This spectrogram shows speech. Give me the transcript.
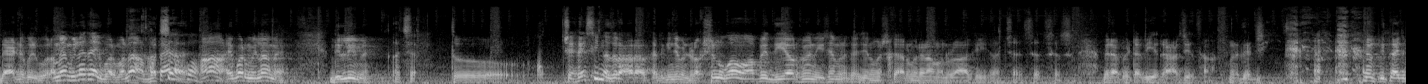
डैड ने कुछ बोला? मैं मिला था एक बार मतलब बताया अच्छा। आपको हाँ एक बार मिला मैं दिल्ली में। अच्छा। तो चेहरे से नज़र आ रहा था लेकिन जब इंट्रोडक्शन हुआ वहाँ पे दिया और फिर नीचे मैंने कहा जी नमस्कार मेरा नाम अनुराग है। अच्छा अच्छा अच्छा अच्छा। मेरा बेटा भी राजे था मैंने कहा जी पिताजी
